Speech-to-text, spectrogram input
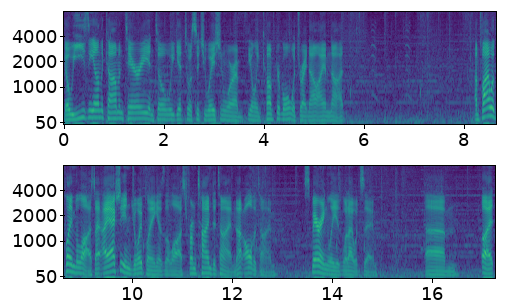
go easy on the commentary until we get to a situation where I'm feeling comfortable, which right now I am not. I'm fine with playing the Lost. I, I, actually enjoy playing as the Lost from time to time. Not all the time. Sparingly is what I would say. Um, but,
